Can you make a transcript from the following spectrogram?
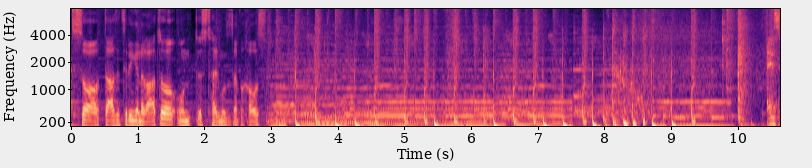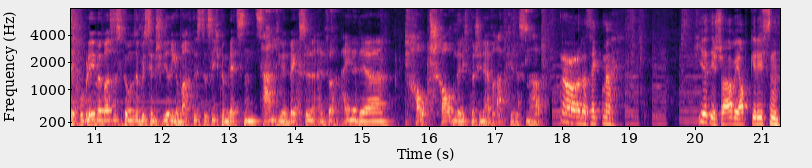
So, da sitzt der Generator und das Teil muss jetzt einfach raus. Eines der Probleme, was es für uns ein bisschen schwieriger macht, ist, dass ich beim letzten Zahnriemenwechsel einfach eine der Hauptschrauben der Lichtmaschine einfach abgerissen habe. Oh, da sieht man hier die Schraube abgerissen.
